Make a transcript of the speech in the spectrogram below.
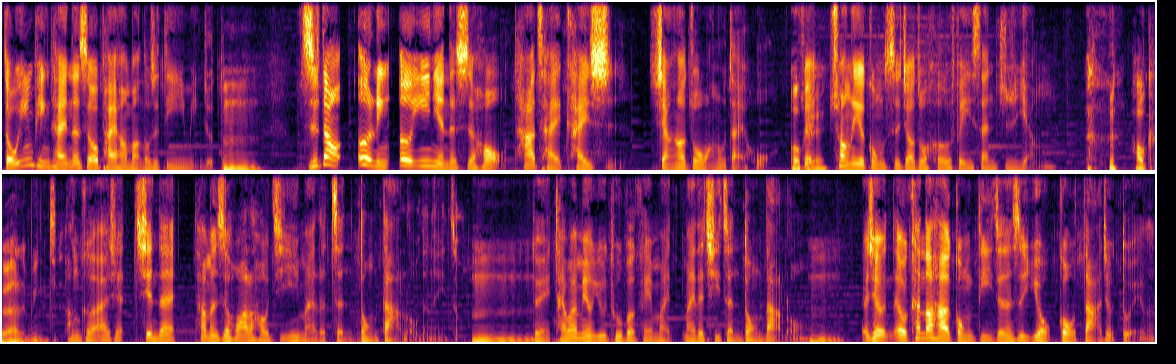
抖音平台那时候排行榜都是第一名，就对。嗯。直到二零二一年的时候，他才开始想要做网络带货以创了一个公司叫做合肥三只羊。好可爱的名字，很可爱。而且现在他们是花了好几亿买了整栋大楼的那种。嗯，对，台湾没有 YouTuber 可以买买得起整栋大楼。嗯，而且我看到他的工地真的是有够大，就对了。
